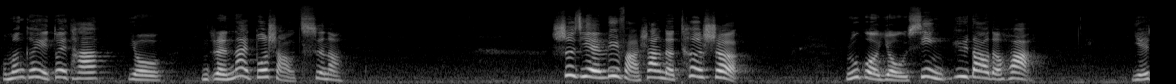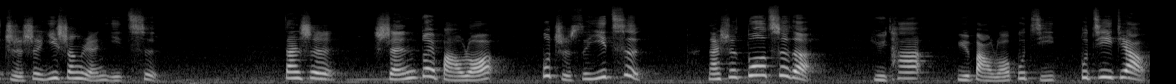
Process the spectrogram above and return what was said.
我们可以对他有忍耐多少次呢？世界律法上的特色，如果有幸遇到的话，也只是一生人一次。但是，神对保罗不只是一次，乃是多次的与他与保罗不计不计较，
